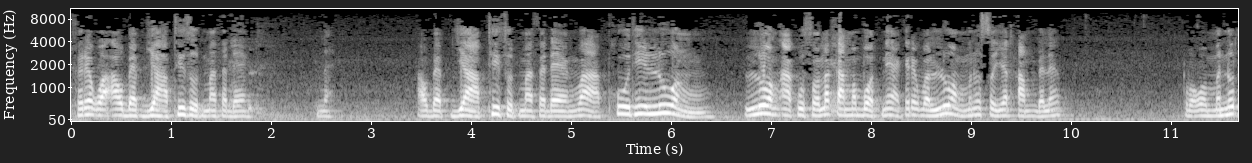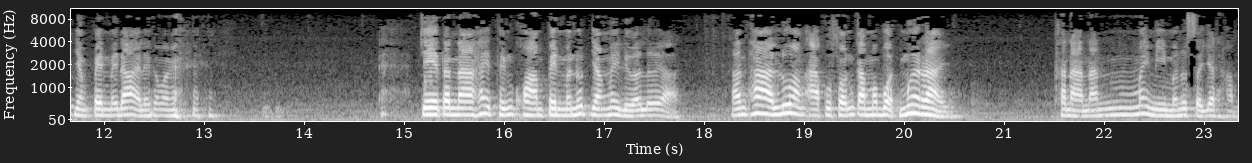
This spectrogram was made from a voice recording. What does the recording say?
เขาเรียกว่าเอาแบบหยาบที่สุดมาแสดงนะเอาแบบหยาบที่สุดมาแสดงว่าผู้ที่ล่วงล่วงอกุศลกรรมบทเนี่ยเขาเรียกว่าล่วงมนุษยธรรมไปแล้วเขาบอกว่ามนุษย์ยังเป็นไม่ได้เลยเขาว่าไงเจตนาให้ถึงความเป็นมนุษย์ยังไม่เหลือเลยอะ อันถ้าล่วงอกุศลกรรมบทเมื่อไหร่ ขณะนั้นไม่มีมนุษยธรรม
